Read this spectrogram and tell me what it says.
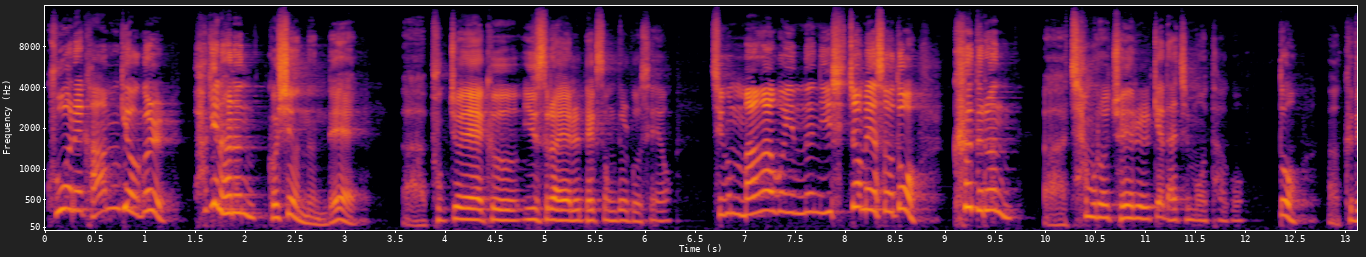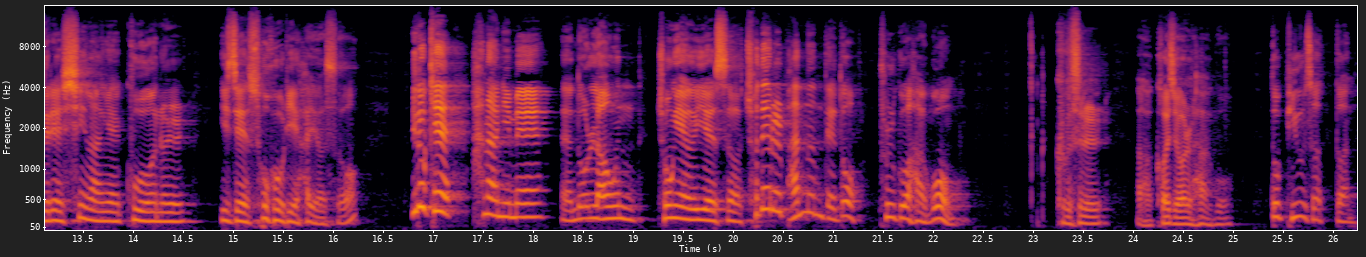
구원의 감격을 확인하는 것이었는데 아, 북조의 그 이스라엘 백성들 보세요. 지금 망하고 있는 이 시점에서도 그들은 아, 참으로 죄를 깨닫지 못하고 또 아, 그들의 신앙의 구원을 이제 소홀히 하여서 이렇게 하나님의 놀라운 종에 의해서 초대를 받는데도 불구하고 그것을 아, 거절하고 또 비웃었던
